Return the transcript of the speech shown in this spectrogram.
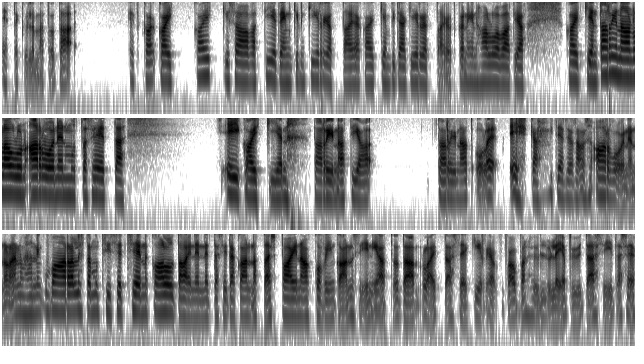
Että kyllä mä tota, että ka- ka- kaikki saavat tietenkin kirjoittaa ja kaikkien pitää kirjoittaa, jotka niin haluavat. Ja kaikkien tarina on laulun arvoinen, mutta se, että ei kaikkien tarinat ja tarinat ole ehkä, miten se sanoisi, arvoinen on aina vähän niin kuin vaarallista, mutta siis että sen kaltainen, että sitä kannattaisi painaa kovin kansiin ja tota, laittaa se kirja kaupan hyllylle ja pyytää siitä se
